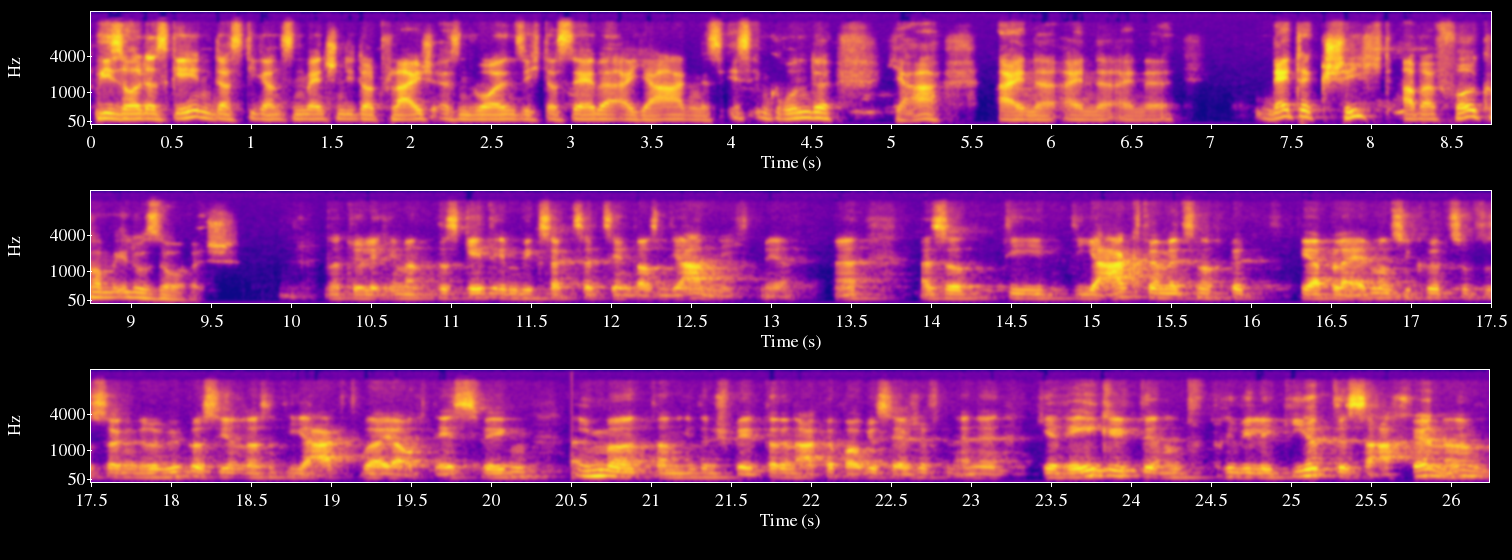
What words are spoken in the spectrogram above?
Wie soll das gehen, dass die ganzen Menschen, die dort Fleisch essen wollen, sich das selber erjagen? Es ist im Grunde ja, eine, eine, eine nette Geschichte, aber vollkommen illusorisch. Natürlich, ich meine, das geht eben, wie gesagt, seit 10.000 Jahren nicht mehr. Also die, die Jagd, wenn wir jetzt noch bei der bleiben und sie kurz sozusagen Revue passieren lassen, die Jagd war ja auch deswegen immer dann in den späteren Ackerbaugesellschaften eine geregelte und privilegierte Sache. Ne?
